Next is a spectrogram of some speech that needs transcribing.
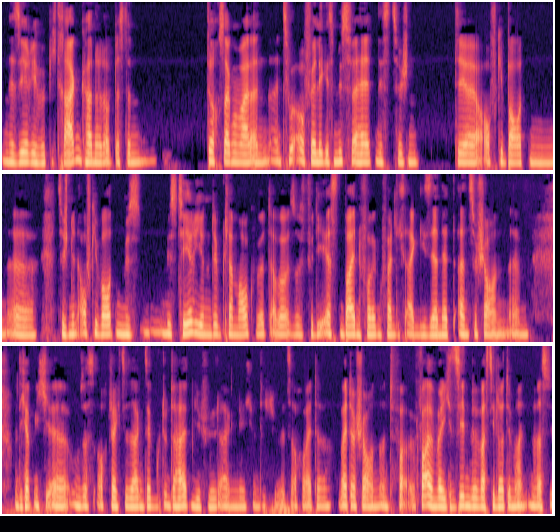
eine Serie wirklich tragen kann oder ob das dann doch, sagen wir mal, ein, ein zu auffälliges Missverhältnis zwischen der aufgebauten, äh, zwischen den aufgebauten Mys Mysterien und dem Klamauk wird, aber so für die ersten beiden Folgen fand ich es eigentlich sehr nett anzuschauen. Ähm, und ich habe mich, äh, um das auch gleich zu sagen, sehr gut unterhalten gefühlt eigentlich. Und ich will es auch weiter, weiter schauen. Und vor, vor allem, weil ich jetzt sehen will, was die Leute meinten, was,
